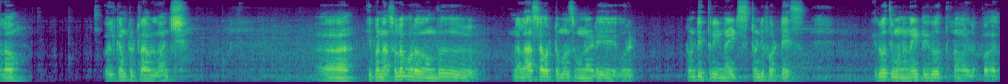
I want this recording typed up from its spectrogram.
Hello welcome to travel launch இப்போ நான் சொல்ல போகிறது வந்து நான் லாஸ்ட்டாக ஒரு டூ மந்த்ஸ் முன்னாடி ஒரு twenty three nights twenty four days இருபத்தி மூணு நைட்டு இருபத்தி நாலு பகல்.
